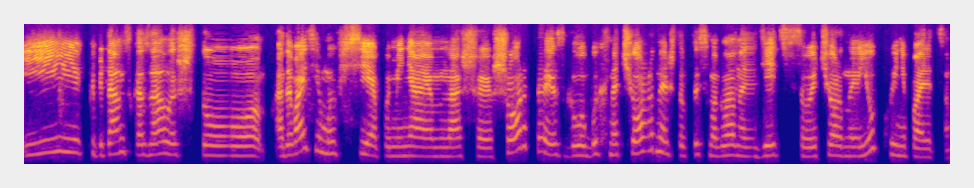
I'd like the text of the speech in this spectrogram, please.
и капитан сказала, что а давайте мы все поменяем наши шорты с голубых на черные, чтобы ты смогла надеть свою черную юбку и не париться.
